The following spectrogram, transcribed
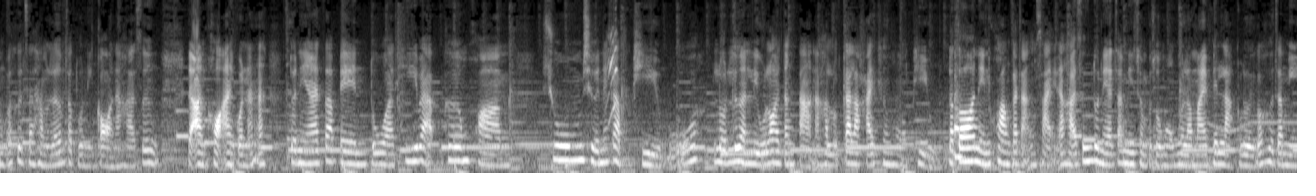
ำก็คือจะทำเริ่มจากตัวนี้ก่อนนะคะ ซึ่งเดี๋ยวอ่านขออ่านก่อนนะ ตัวนี้จะเป็นตัวที่แบบเพิ่มความ ชุ่มชื้นให้กับผิว ลดเลือนริ้วรอยต่างๆนะคะลดการระคายเคืองของผิว แล้วก็เน้นความกระจ่างใสนะคะ ซึ่งตัวนี้จะมีส่วนผสมของผลไม้เป็นหลักเลย ก็คือจะมี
